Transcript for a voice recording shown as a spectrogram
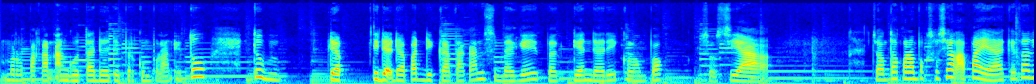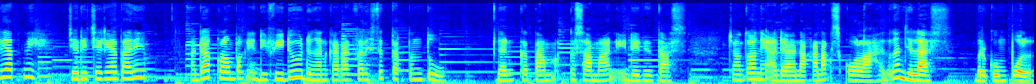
merupakan anggota dari perkumpulan itu, itu dap tidak dapat dikatakan sebagai bagian dari kelompok sosial. Contoh kelompok sosial apa ya? Kita lihat nih ciri-cirinya tadi. Ada kelompok individu dengan karakteristik tertentu dan kesamaan identitas. Contoh nih ada anak-anak sekolah, itu kan jelas berkumpul.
